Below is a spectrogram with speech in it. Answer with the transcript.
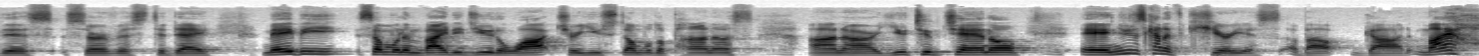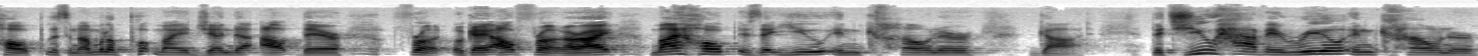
this service today. Maybe someone invited you to watch or you stumbled upon us on our YouTube channel and you're just kind of curious about God. My hope, listen, I'm going to put my agenda out there front, okay? Out front, all right? My hope is that you encounter God. That you have a real encounter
